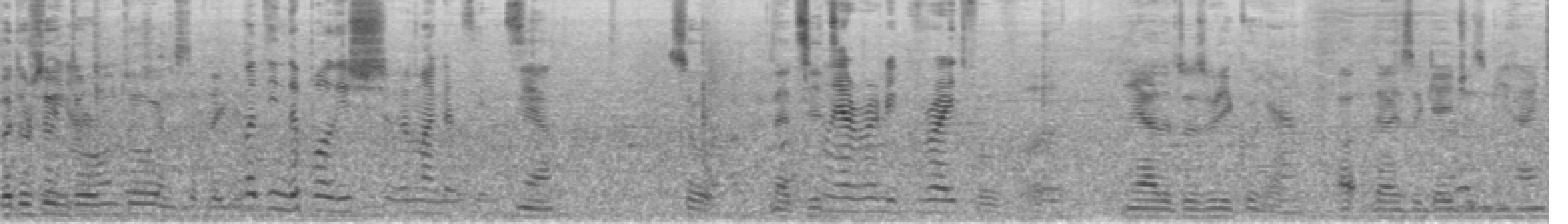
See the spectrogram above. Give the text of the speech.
but also in Yeah. Toronto and stuff like that. But in the Polish uh, magazines. yeah. So that's it. We are really grateful for yeah, that was really cool. Yeah. Oh, there is a gauges behind.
